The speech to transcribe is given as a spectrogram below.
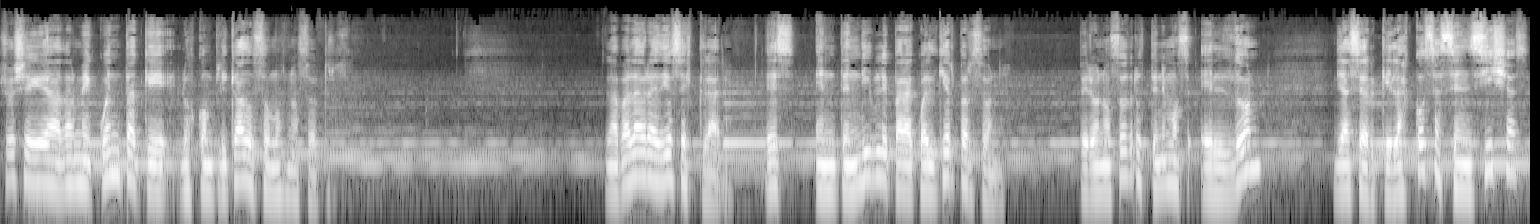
Yo llegué a darme cuenta que los complicados somos nosotros. La palabra de Dios es clara, es entendible para cualquier persona, pero nosotros tenemos el don de hacer que las cosas sencillas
